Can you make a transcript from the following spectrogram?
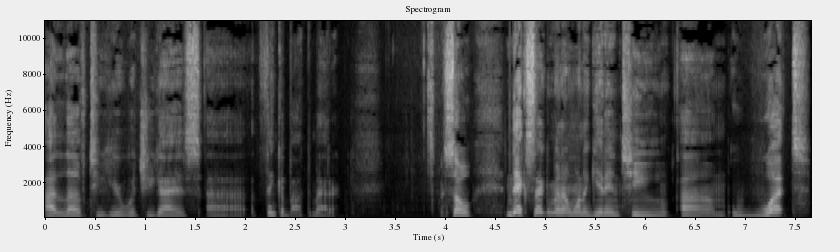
I love to hear what you guys uh, think about the matter. So, next segment, I want to get into um, what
